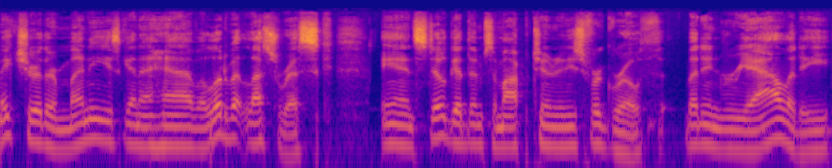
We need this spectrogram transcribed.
make sure their money is going to have a little bit less risk and still give them some opportunities for growth. But in reality,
